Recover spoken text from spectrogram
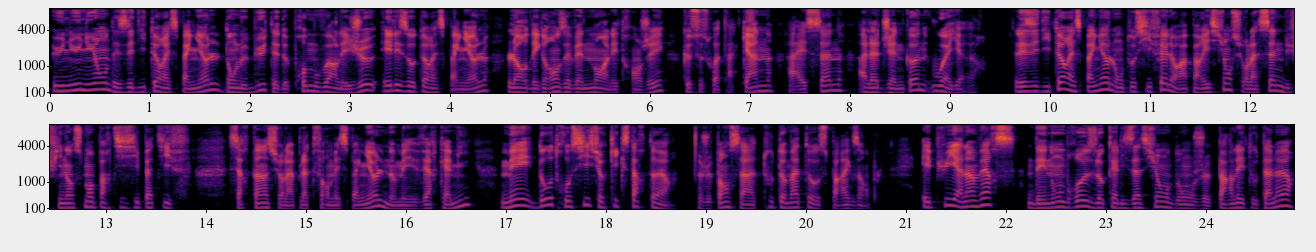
une union des éditeurs espagnols dont le but est de promouvoir les jeux et les auteurs espagnols lors des grands événements à l'étranger, que ce soit à Cannes, à Essen, à la Gen Con ou ailleurs. Les éditeurs espagnols ont aussi fait leur apparition sur la scène du financement participatif, certains sur la plateforme espagnole nommée Vercami, mais d'autres aussi sur Kickstarter. Je pense à Tomatoes par exemple. Et puis à l'inverse, des nombreuses localisations dont je parlais tout à l'heure,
